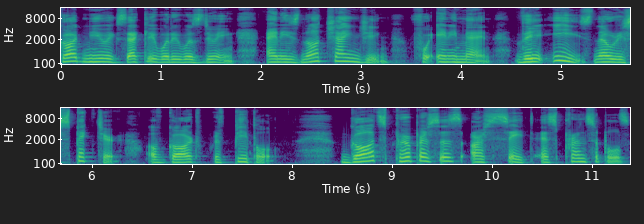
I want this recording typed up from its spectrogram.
God knew exactly what he was doing, and he's not changing for any man. There is no respecter of God with people. God's purposes are set as principles,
